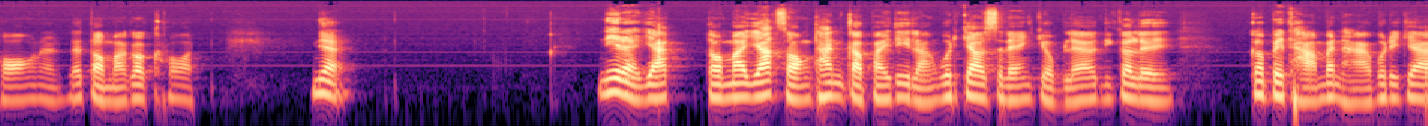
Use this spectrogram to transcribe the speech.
ท้องนั่นแล้วต่อมาก็คลอด เนี่ยนี่แหละยักษ์ต่อมายักษ์สองท่านกลับไปที่หลังพระเจ้าแสดงจบแล้ว นี่ก็เลยก็ไปถามปัญหาพระเจ้า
